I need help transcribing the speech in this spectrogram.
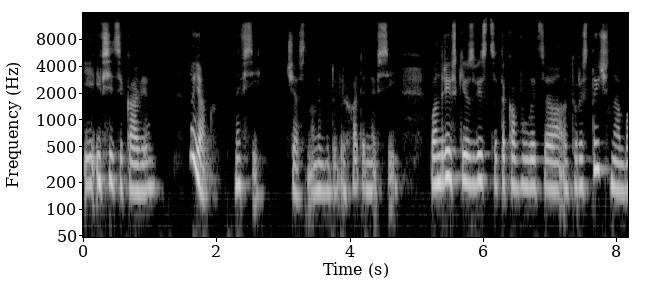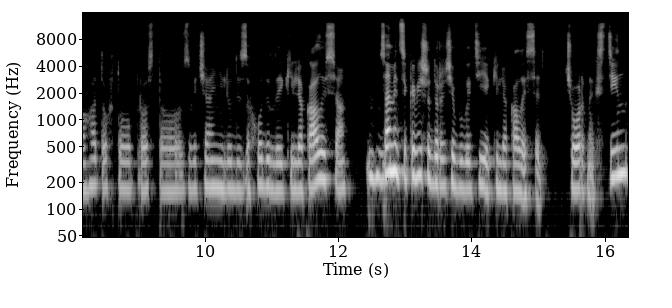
І, і всі цікаві. Ну як? Не всі. Чесно, не буду брехати, не всі. По Андріївській узвіз це така вулиця туристична. Багато хто просто звичайні люди заходили, які лякалися. Мгм. Самі цікавіше, до речі, були ті, які лякалися чорних стін,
